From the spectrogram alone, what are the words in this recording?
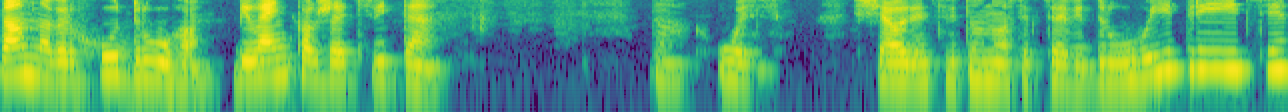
там наверху друга. Біленька вже цвіте. Так, ось ще один цвітоносик це від другої трійці.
